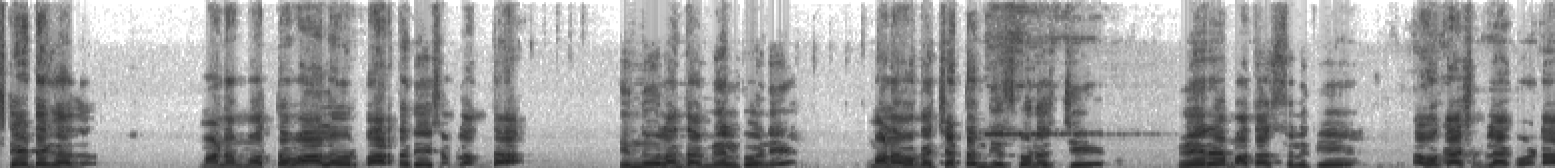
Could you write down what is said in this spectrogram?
స్టేటే కాదు మన మొత్తం ఆల్ ఓవర్ భారతదేశంలో అంతా హిందువులంతా మేల్కొని మన ఒక చట్టం తీసుకొని వచ్చి వేరే మతస్థులకి అవకాశం లేకుండా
